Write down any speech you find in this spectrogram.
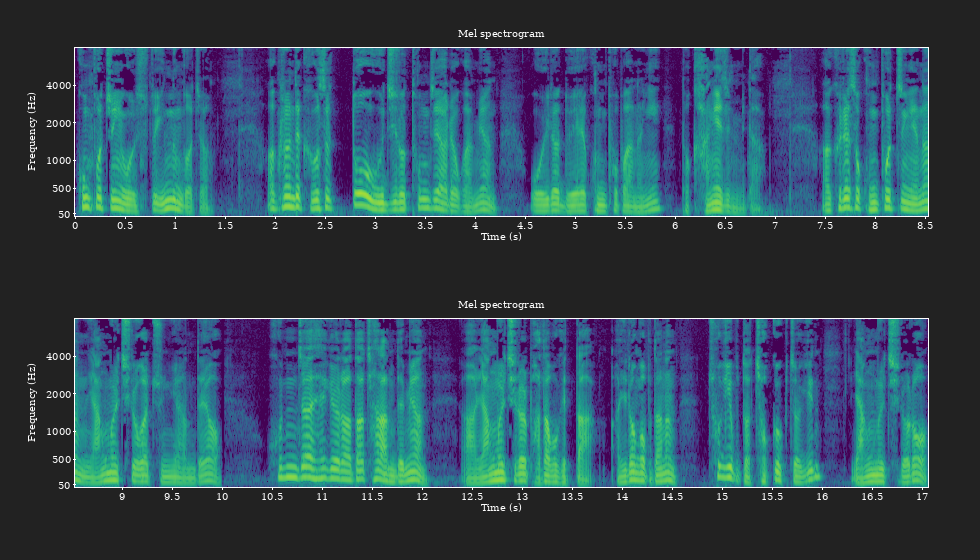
공포증이 올 수도 있는 거죠. 아, 그런데 그것을 또 의지로 통제하려고 하면 오히려 뇌의 공포 반응이 더 강해집니다. 아, 그래서 공포증에는 약물 치료가 중요한데요. 혼자 해결하다 잘 안 되면 아, 약물 치료를 받아보겠다. 아, 이런 것보다는 초기부터 적극적인 약물 치료로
